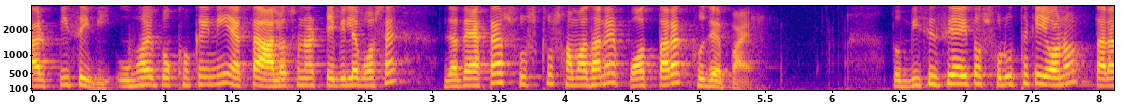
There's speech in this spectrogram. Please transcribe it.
আর পিসিবি উভয় পক্ষকে নিয়ে একটা আলোচনার টেবিলে বসে, যাতে একটা সুষ্ঠু সমাধানের পথ তারা খুঁজে পায়। তো বিসিসিআই তো শুরু থেকেই অনর তারা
